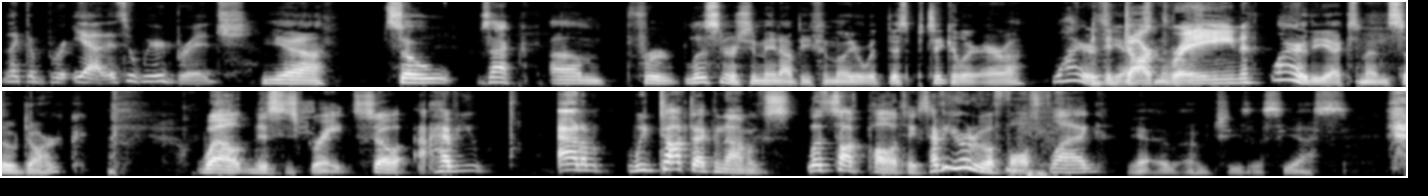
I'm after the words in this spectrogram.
Like a br- yeah, it's a weird bridge. yeah. So Zach, um, for listeners who may not be familiar with this particular era, why are the, the Dark X-Men, Reign. Why are the X Men so dark? Well, this is great. So, have you, Adam? We talked economics. Let's talk politics. Have you heard of a false flag? Yeah. Oh, oh Jesus, yes.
